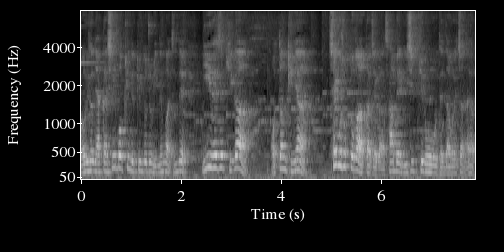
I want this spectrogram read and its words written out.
여기서는 약간 실버 키 느낌도 좀 있는 것 같은데 이 회색 키가 어떤 키냐? 최고 속도가 아까 제가 420km 된다고 했잖아요.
